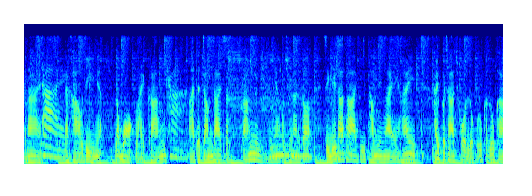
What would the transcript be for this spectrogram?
ำง่าย ใช่ แต่ข่าวดีเนี่ยเราบอกหลายครั้ง ค่ะ อาจจะจำได้สักครั้งหนึ่งเนี่อืยมเพราะฉะนั้นก็สิ่งที่ท้าทายคือทำยังไงให้ให้ประชาชนหรือลูกค้าลูกค้า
